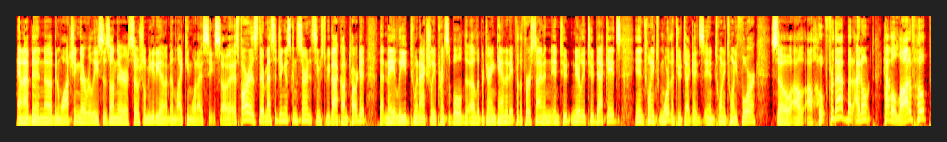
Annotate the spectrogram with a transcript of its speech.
And I've been uh, been watching their releases on their social media, and I've been liking what I see. So as far as their messaging is concerned, it seems to be back on target. That may lead to an actually principled uh, libertarian candidate for the first time in, in two, nearly two decades, in twenty more than two decades in 2024. So I'll I'll hope for that, but I don't have a lot of hope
